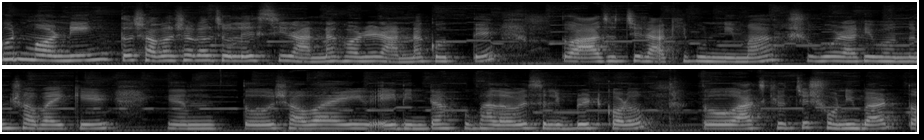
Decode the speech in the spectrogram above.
গুড মর্নিং তো সকাল সকাল চলে এসেছি রান্নাঘরে রান্না করতে। তো আজ হচ্ছে রাখি পূর্ণিমা। শুভ রাখি বন্ধন সবাইকে। তো সবাই এই দিনটা খুব ভালোভাবে সেলিব্রেট করো। তো আজকে হচ্ছে শনিবার, তো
